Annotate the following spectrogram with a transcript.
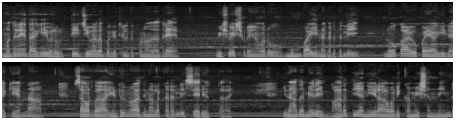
ಮೊದಲನೇದಾಗಿ ಇವರ ವೃತ್ತಿ ಜೀವನದ ಬಗ್ಗೆ ತಿಳಿದುಕೊಳ್ಳೋದಾದರೆ, ವಿಶ್ವೇಶ್ವರಯ್ಯನವರು ಮುಂಬಯಿ ನಗರದಲ್ಲಿ ಲೋಕಾಯುಪಯೋಗಿ ಇಲಾಖೆಯನ್ನು ಸಾವಿರದ ಎಂಟುನೂರ ಹದಿನಾಲ್ಕರಲ್ಲಿ ಸೇರಿರುತ್ತಾರೆ. ಇದಾದ ಮೇಲೆ ಭಾರತೀಯ ನೀರಾವರಿ ಕಮಿಷನ್ನಿಂದ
